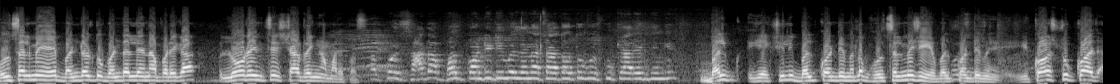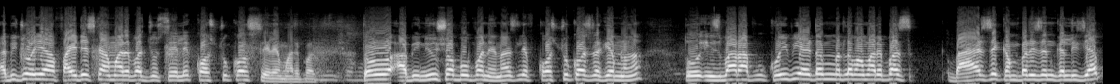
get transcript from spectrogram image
होलसेल में है बंडल टू बंडल लेना पड़ेगा। लो रेंज से स्टार्ट रहेंगे हमारे पास। कोई ज़्यादा बल्क क्वांटिटी में लेना चाहता हो तो उसको क्या रेट देंगे? बल्क ये एक्चुअली बल्क क्वांटिटी मतलब होलसेल में चाहिए बल्क क्वांटिटी में। ये कॉस्ट टू कॉस्ट अभी जो ये फाइव डेज़ का हमारे पास जो सेल है कॉस्ट टू कॉस्ट सेल है हमारे पास। तो अभी न्यू शॉप ओपन है ना इसलिए कॉस्ट टू कॉस्ट रखे हम लोग तो इस बार आपको कोई भी आइटम मतलब हमारे पास बाहर से कंपैरिजन कर लीजिए आप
